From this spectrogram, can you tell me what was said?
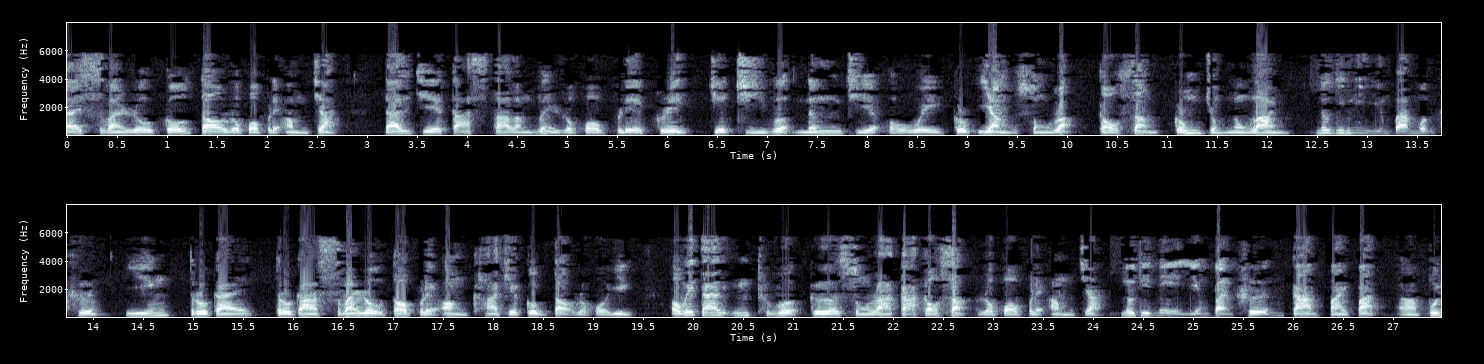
តែស្វែងរកគោលតរបស់ព្រះអង្គម្ចាស់ដែលជាការស្ដារឡើងវិញរបស់ព្រះគ្រីស្ទជាជីវិតនិងជាអវ័យគ្រប់យ៉ាងសម្រាប់កសាងក្រុមជំនុំឡើងនៅទីនេះយើងបានមកឃើញយើ ងត្រូវការត្រូវការស្វែងរកតព្រះអង្គខាជាគោលតរបស់យើងអ្វីដែលយើងធ្វើគឺសម្រាប់ការកសាងរបស់ព្រះអង្គម្ចាស់នៅទីនេះយើងបានឃើញការបាយបាត់ពុញ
